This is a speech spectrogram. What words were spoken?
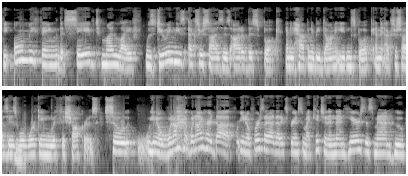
the only thing that saved my life was doing these exercises out of this book, and it happened to be Donna Eden's book, and the exercises mm. were working with the chakras. So you know when I when I heard that, you know, first I had that experience in my kitchen, and then here's this man who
